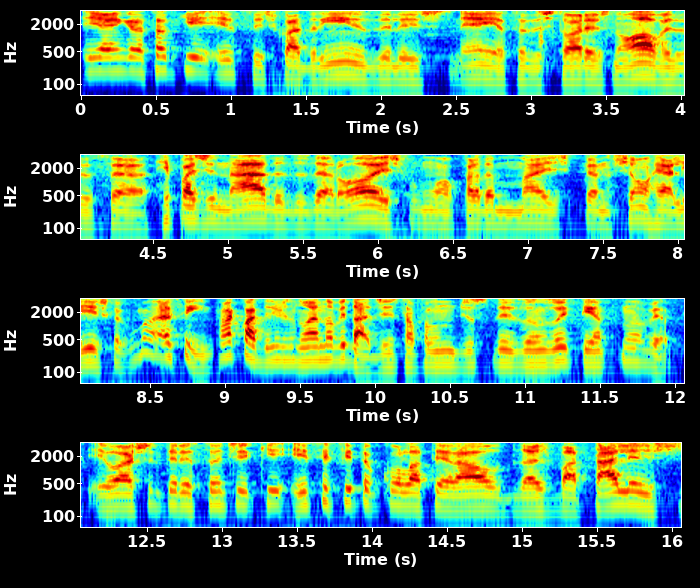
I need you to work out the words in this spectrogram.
E é engraçado que esses quadrinhos, eles, né, essas histórias novas, essa repaginada dos heróis, pra uma parada mais pé no chão, realística, assim, pra quadrinhos não é novidade, a gente tá falando disso desde os anos 80, 90. Eu acho interessante que esse efeito colateral das batalhas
